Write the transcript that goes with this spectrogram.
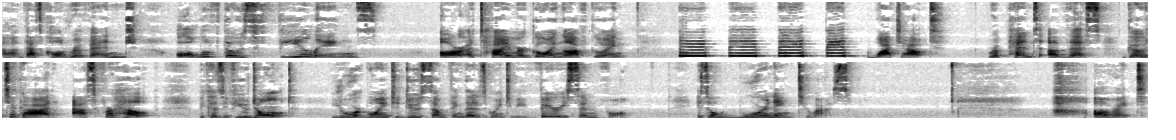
Um, that's called revenge. All of those feelings are a timer going off going beep. Watch out. Repent of this. Go to God. Ask for help. Because if you don't, you're going to do something that is going to be very sinful. It's a warning to us. All right.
